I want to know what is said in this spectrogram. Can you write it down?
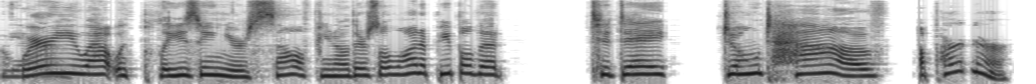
Where are you at with pleasing yourself? You know, there's a lot of people that today don't have a partner.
